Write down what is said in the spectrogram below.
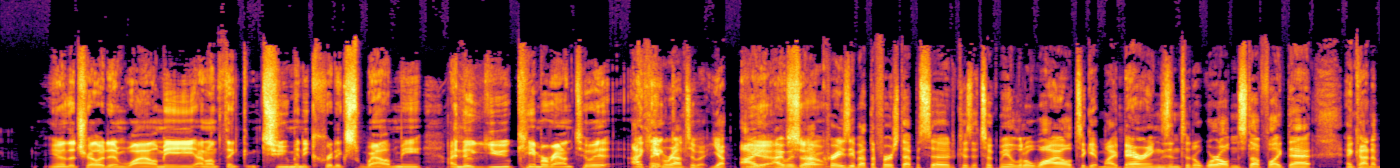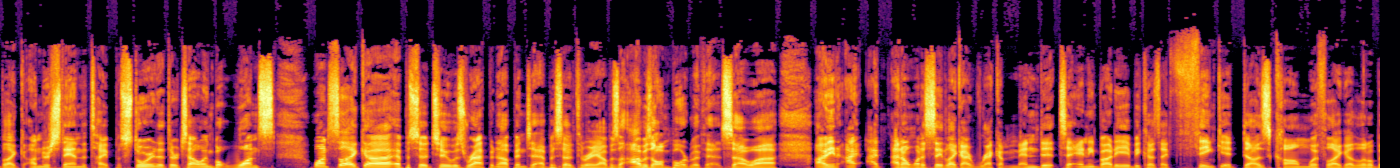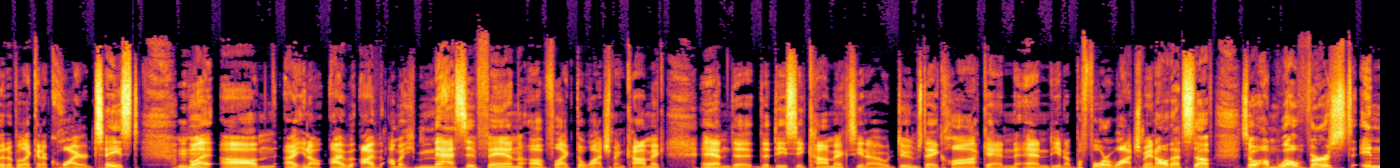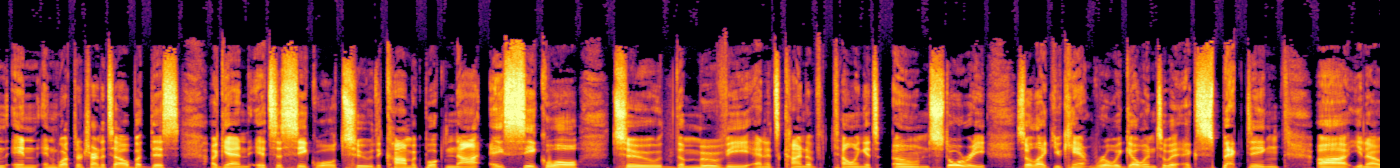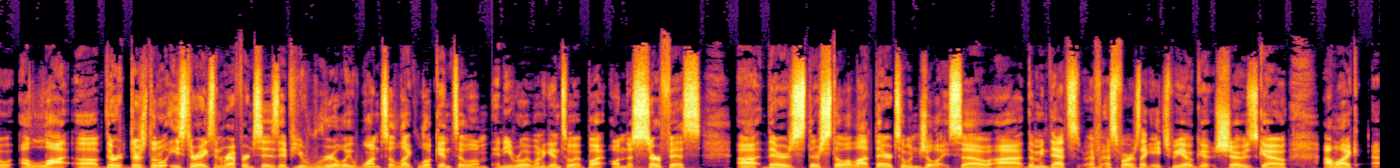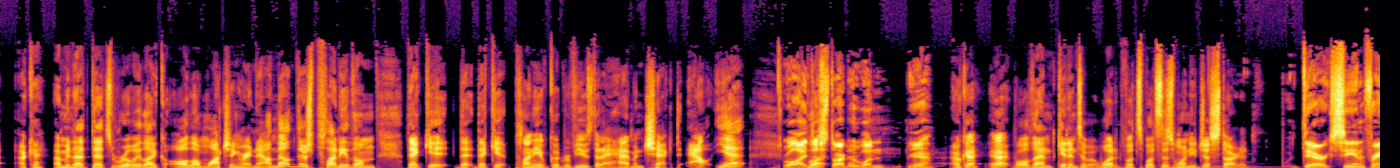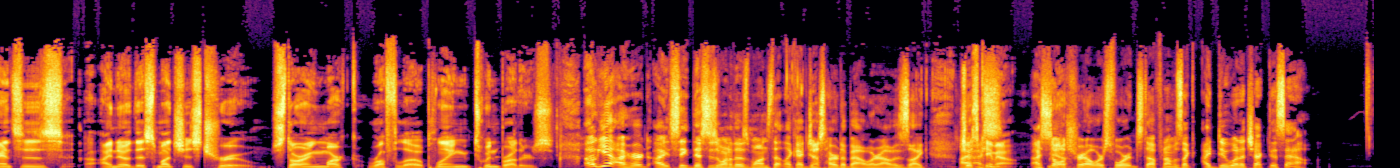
You know, the trailer didn't wow me. I don't think too many critics wowed me. I know you came around to it. I, I, came around to it. Yep. I, Yeah, I was so- not crazy about the first episode because it took me a little while to get my bearings into the world and stuff like that and kind of like understand the type of story that they're telling. But once once like uh, episode two was wrapping up into episode three, I was I was on board with it. So uh, I mean I, I, I don't want to say like I recommend it to anybody because I think it does come with like a little bit of like an acquired taste. But um I you know I I've, I'm a massive fan of like the Watchmen comic and the the DC comics, you know, Doomsday Clock and and you know before Watchmen, all that stuff. So I'm well versed in in in what they're trying to tell. But this again, it's a sequel to the comic book, not a sequel to the movie, and it's kind of telling its own story. So like you can't really go into it expecting, uh, you know, a lot of there. There's little Easter eggs and references if you really want to like look into them and you really want to get into it. But on the surface, uh, there's there's still a lot there to enjoy. So uh, I mean, that's as far as like HBO go- shows go. I'm like, uh, okay. I mean that that's really like all I'm watching right now. Now there's plenty of them that get that that get plenty of good reviews that I haven't checked out yet. Well, I But- just started one. Yeah. Okay, yeah. Well, then get into it. What what's what's this one you just started? Derek Cianfrance, I know this much is true, starring Mark Ruffalo playing twin brothers. Oh yeah, I heard. I see. This is one of those ones that like I just heard about where I was like, Just I, came s- out. I saw Yeah. trailers for it and stuff, and I was like, I do want to check this out.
